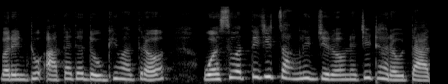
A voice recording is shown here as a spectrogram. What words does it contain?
परंतु आता त्या दोघी मात्र वसुआत्तेची चांगली जिरवण्याची ठरवतात.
